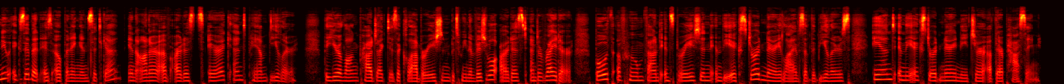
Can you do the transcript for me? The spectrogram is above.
new exhibit is opening in Sitka in honor of artists Eric and Pam Bealer. The year long project is a collaboration between a visual artist and a writer, both of whom found inspiration in the extraordinary lives of the Bealers and in the extraordinary nature of their passing.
